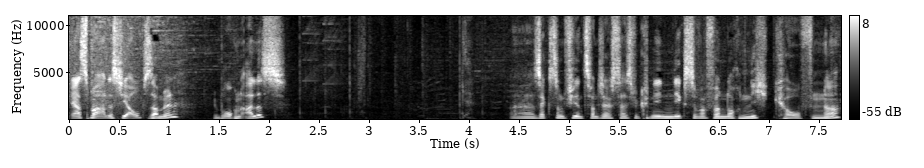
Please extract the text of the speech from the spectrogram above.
Erstmal alles hier aufsammeln. Wir brauchen alles. Äh, 6 und 24, das heißt, wir können die nächste Waffe noch nicht kaufen, ne?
